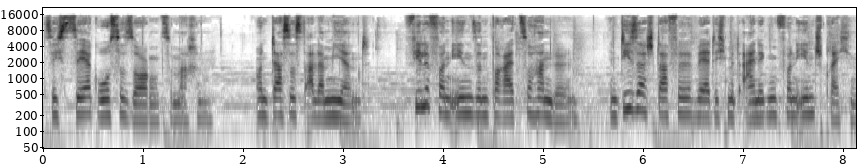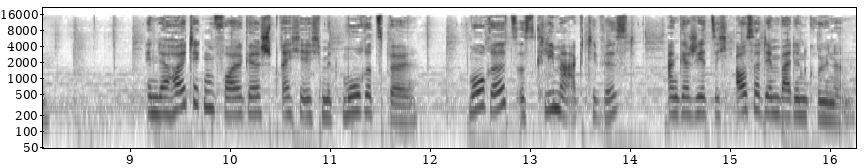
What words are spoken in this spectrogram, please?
sich sehr große Sorgen zu machen. Und das ist alarmierend. Viele von ihnen sind bereit zu handeln. In dieser Staffel werde ich mit einigen von ihnen sprechen. In der heutigen Folge spreche ich mit Moritz Böll. Moritz ist Klimaaktivist, engagiert sich außerdem bei den Grünen.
